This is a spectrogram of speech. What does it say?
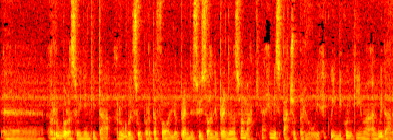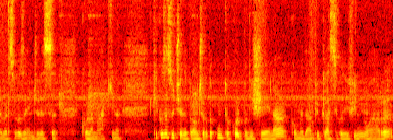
Eh, rubo la sua identità, rubo il suo portafoglio, prendo i suoi soldi, prendo la sua macchina e mi spaccio per lui e quindi continua a guidare verso Los Angeles con la macchina. Che cosa succede però a un certo punto? Colpo di scena, come da più classico dei film noir,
